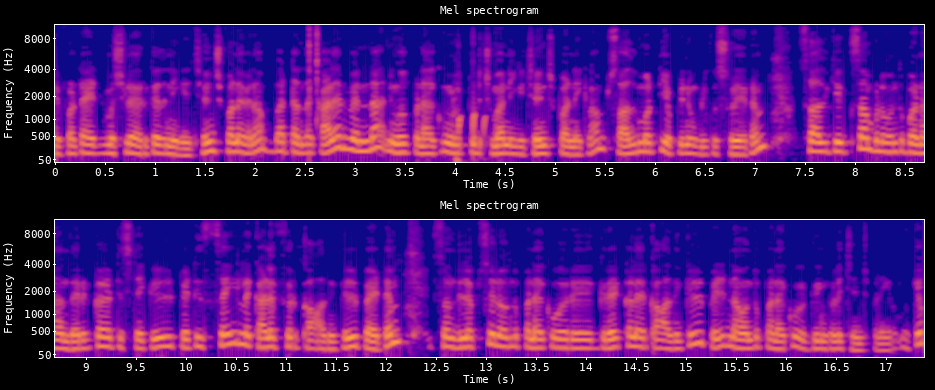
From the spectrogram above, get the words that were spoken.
டிஃபால்ட்டாக ஐட் மோஷனில் இருக்குது நீங்கள் சேஞ்ச் பண்ண வேணாம். பட் அந்த கலர் வேணால் நீங்கள் பண்ணாக்க உங்களுக்கு பிடிச்ச மாதிரி நீங்கள் சேஞ்ச் பண்ணிக்கலாம். ஸோ அது மட்டும் எப்படின்னு உங்களுக்கு சொல்லிடுறேன். ஸோ அதுக்கு எக்ஸாம்பிள் வந்து பண்ண அந்த ரெட் கலர் டிஸ்டே கில் போய்ட்டு சைடில் கலர் இருக்கா அது கில் போய்ட்டு ஸோ அந்த லெஃப்ட் சைடில் வந்து பண்ணாக்க ஒரு ரெட் கலர் இருக்கா அது கில் போய்ட்டு நான் வந்து பண்ணாக்க ஒரு க்ரீன் கலர் சேஞ்ச் பண்ணிக்கிறேன். ஓகே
